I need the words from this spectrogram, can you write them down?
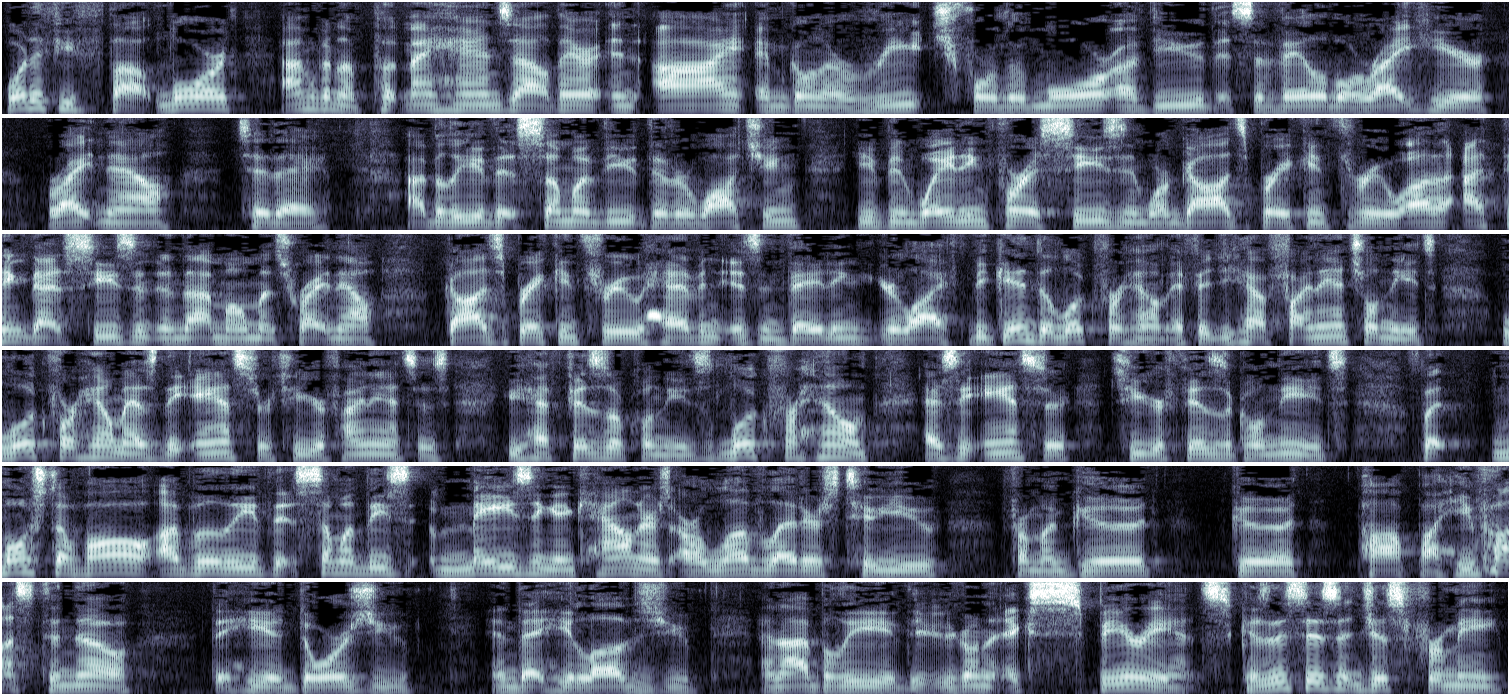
What if you thought, Lord, I'm going to put my hands out there and I am going to reach for the more of you that's available right here, right now, today? I believe that some of you that are watching, you've been waiting for a season where God's breaking through. I think that season and that moment's right now. God's breaking through. Heaven is invading your life. Begin to look for Him. If you have financial needs, look for Him as the answer to your finances. You have physical needs. Look for Him as the answer to your physical needs. But most of all, I believe that some of these amazing encounters are love letters to you from a good, good Papa. He wants to know that He adores you and that He loves you. And I believe that you're going to experience, because this isn't just for me,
